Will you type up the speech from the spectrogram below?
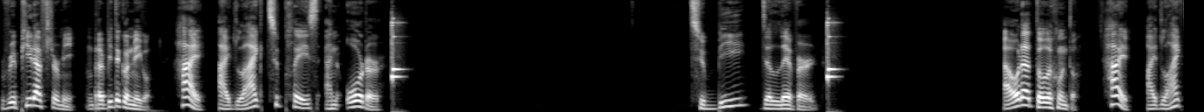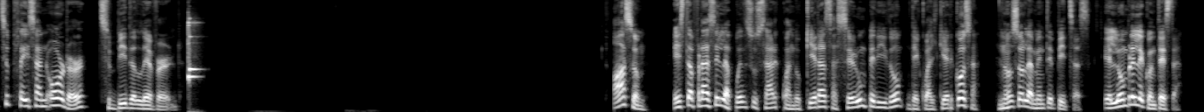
Repeat after me. Repite conmigo. Hi, I'd like to place an order. To be delivered. Ahora todo junto. Hi, I'd like to place an order to be delivered. Awesome. Esta frase la puedes usar cuando quieras hacer un pedido de cualquier cosa, no solamente pizzas. El hombre le contesta,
